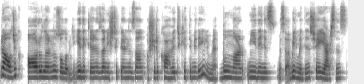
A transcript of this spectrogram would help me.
Birazcık ağrılarınız olabilir. Yediklerinizden, içtiklerinizden aşırı kahve tüketimi değil mi? Bunlar mideniz mesela bilmediğiniz şey yersiniz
